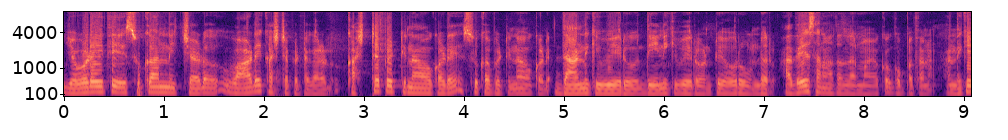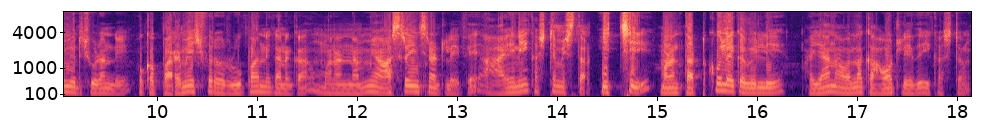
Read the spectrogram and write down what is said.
ఎవడైతే సుఖాన్ని ఇచ్చాడో వాడే కష్టపెట్టగలడు. కష్టపెట్టినా ఒకడే సుఖపెట్టినా ఒకడే. దానికి వేరు దీనికి వేరు అంటూ ఎవరు ఉండరు. అదే సనాతన ధర్మం యొక్క గొప్పతనం. అందుకే మీరు చూడండి ఒక పరమేశ్వర రూపాన్ని కనుక మనం నమ్మి ఆశ్రయించినట్లయితే ఆయనే కష్టం ఇస్తాడు ఇచ్చి మనం తట్టుకోలేక వెళ్ళి అయ్యా నా వల్ల కావట్లేదు ఈ కష్టం.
